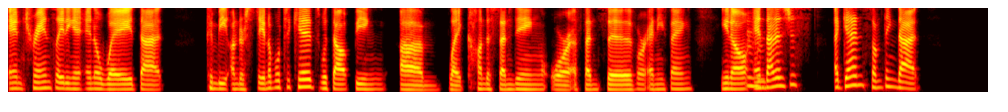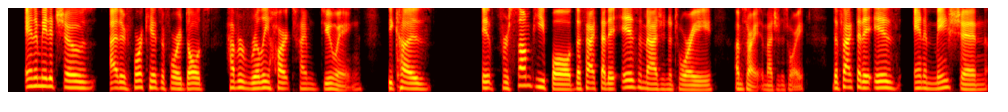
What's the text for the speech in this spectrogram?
and translating it in a way that can be understandable to kids without being um like condescending or offensive or anything you know? Mhm. and that is just again something that animated shows either for kids or for adults have a really hard time doing because it for some people the fact that it is imaginatory i'm sorry imaginatory the fact that it is animation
